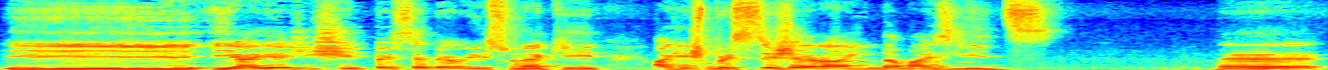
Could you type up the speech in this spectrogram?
E, e aí a gente percebeu isso, né? Que a gente precisa gerar ainda mais leads é,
